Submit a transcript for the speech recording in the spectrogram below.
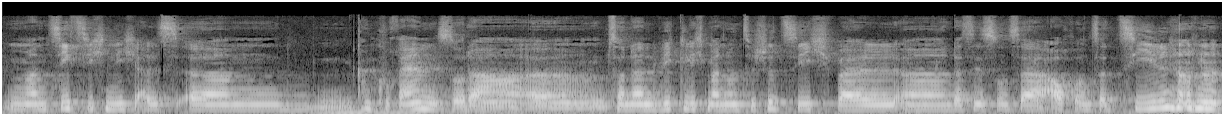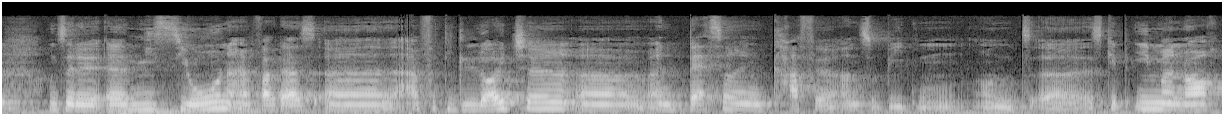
man sieht sich nicht als ähm, Konkurrenz oder, äh, sondern wirklich man unterstützt sich, weil äh, das ist unser, auch unser Ziel, unsere äh, Mission, einfach, dass äh, einfach die Leute äh, einen besseren Kaffee anzubieten. Und äh, es gibt immer noch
